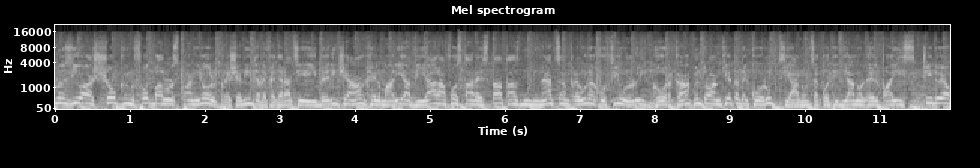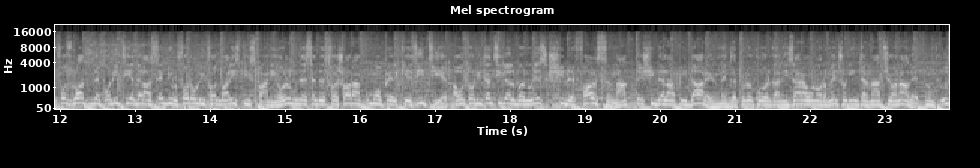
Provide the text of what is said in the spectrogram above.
Bună ziua! Șoc în fotbalul spaniol. Președintele Federației Iberice, Angel Maria Viar, a fost arestat azi dimineață împreună cu fiul lui Gorka într-o anchetă de corupție, anunță cotidianul El País. Cei doi au fost luați de poliție de la sediul forului fotbalistic spaniol, unde se desfășoară acum o percheziție. Autoritățile îl bănuiesc și de fals în acte și de lapidare în legătură cu organizarea unor meciuri internaționale. În plus,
